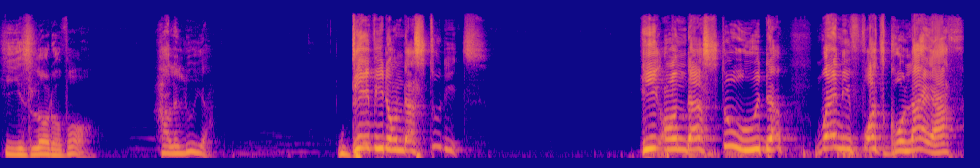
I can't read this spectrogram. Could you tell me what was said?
He is Lord of all. Hallelujah. David understood it. He understood when he fought Goliath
